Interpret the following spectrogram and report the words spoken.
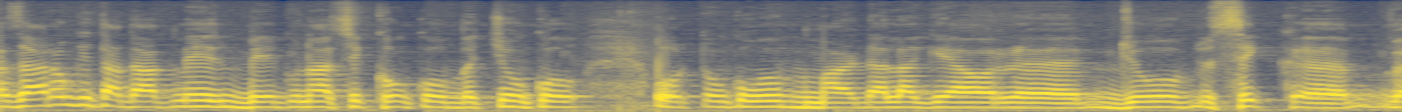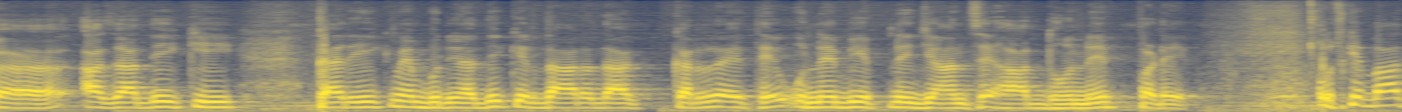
ہزاروں کی تعداد میں بے گناہ سکھوں کو، بچوں کو، عورتوں کو مار ڈالا گیا اور جو سکھ آزادی کی تحریک میں بنیادی کردار ادا کر رہے تھے، انہیں بھی اپنی جان سے ہاتھ دھونے پڑے۔ اس کے بعد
